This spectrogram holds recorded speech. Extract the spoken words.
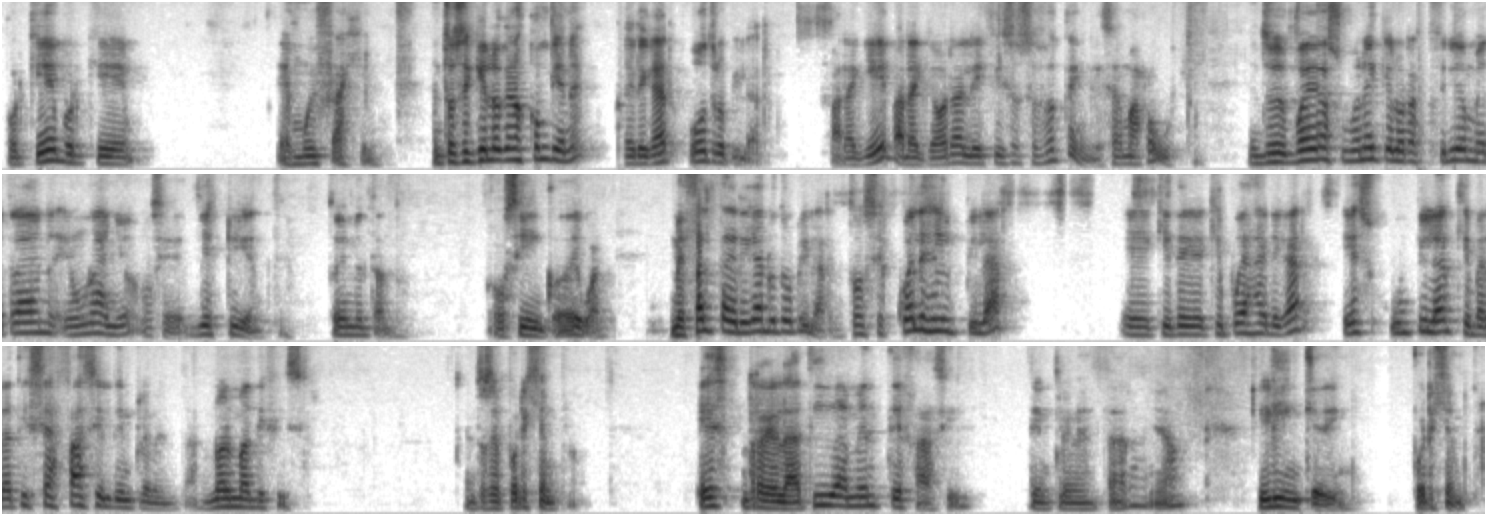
¿Por qué? Porque es muy frágil. Entonces, ¿qué es lo que nos conviene? Agregar otro pilar. ¿Para qué? Para que ahora el edificio se sostenga sea más robusto. Entonces, voy a suponer que los referidos me traen en un año, no sé, 10 clientes estoy inventando, o cinco, da igual. Me falta agregar otro pilar. Entonces, ¿cuál es el pilar eh, que, que puedes agregar? Es un pilar que para ti sea fácil de implementar, no el más difícil. Entonces, por ejemplo, es relativamente fácil de implementar. LinkedIn, por ejemplo.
